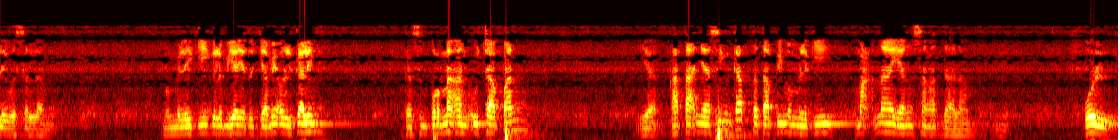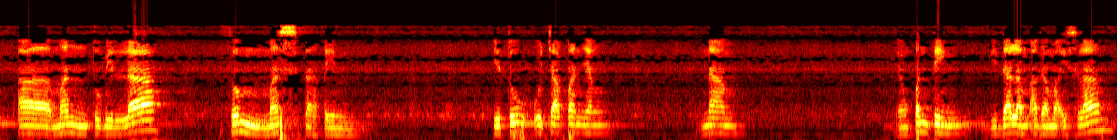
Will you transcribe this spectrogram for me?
alihi wasallam. Memiliki kelebihan yaitu jami'ul kalim, kesempurnaan ucapan ya katanya singkat tetapi memiliki makna yang sangat dalam. Qul amantu billah thumma. Itu ucapan yang enam yang penting di dalam agama Islam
